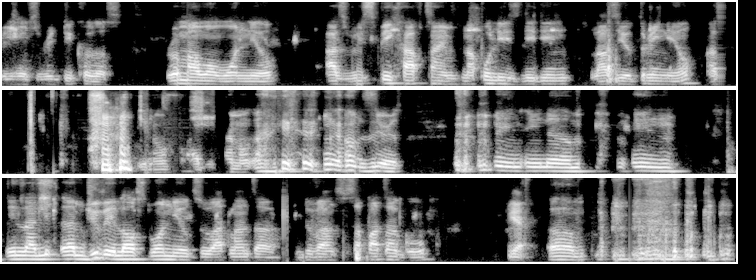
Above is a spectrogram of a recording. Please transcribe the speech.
it was ridiculous. Roma won one 0 As we speak, halftime, Napoli is leading Lazio three 0 As you know, I'm, I'm serious. in in um in in La um Juve lost one 0 to Atalanta. Duvan Zapata goal. Yeah. Um,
